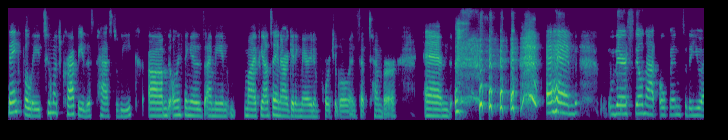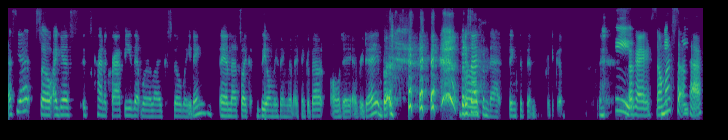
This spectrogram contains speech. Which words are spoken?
thankfully, too much crappy this past week. Um, the only thing is, I mean, my fiance and I are getting married in Portugal in September, and and they're still not open to the US yet. So I guess it's kind of crappy that we're like still waiting. And that's like the only thing that I think about all day, every day. But but aside from that, things have been pretty good. Hey, okay, so maybe, much to unpack.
